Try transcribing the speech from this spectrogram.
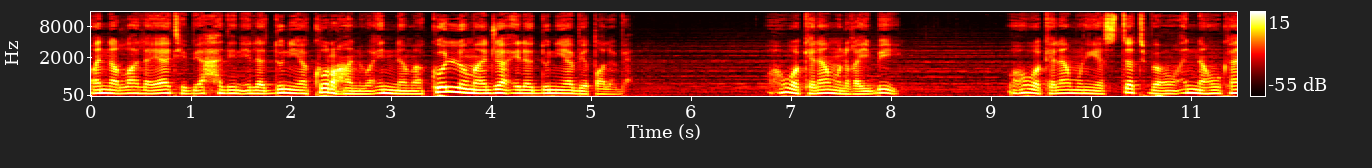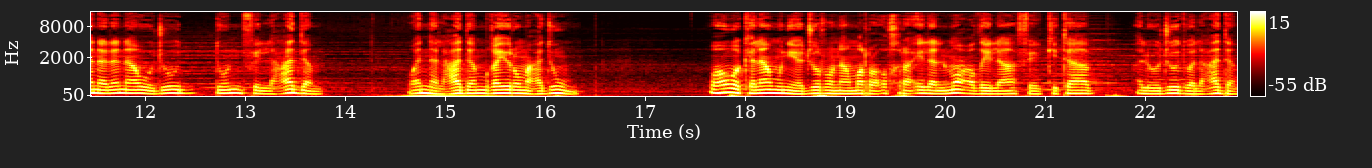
وأن الله لا يأتي بأحد إلى الدنيا كرها وإنما كل ما جاء إلى الدنيا بطلبه. وهو كلام غيبي وهو كلام يستتبع أنه كان لنا وجود في العدم وأن العدم غير معدوم. وهو كلام يجرنا مرة أخرى إلى المعضلة في الكتاب الوجود والعدم.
